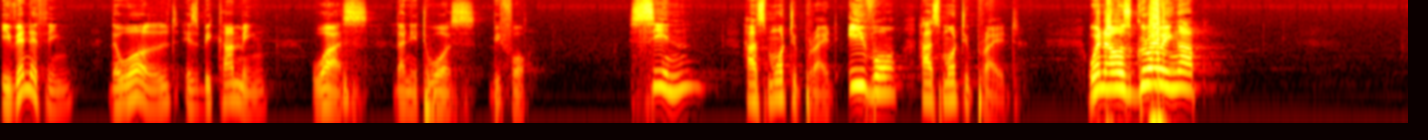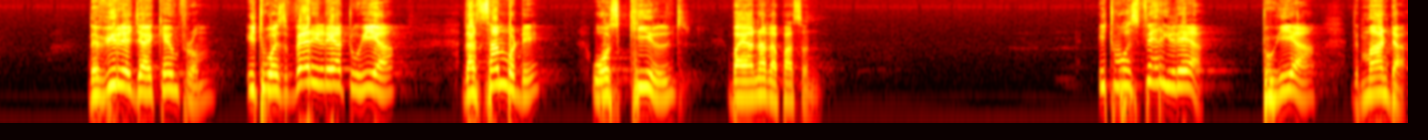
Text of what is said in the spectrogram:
If anything, the world is becoming worse than it was before. Sin has multiplied, evil has multiplied. When I was growing up, the village I came from, it was very rare to hear that somebody was killed by another person. It was very rare to hear the murder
